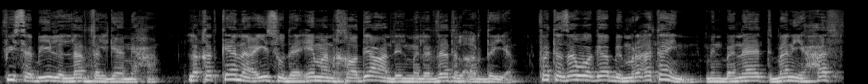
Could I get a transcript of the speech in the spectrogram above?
في سبيل اللذة الجامحة. لقد كان عيسو دائما خاضعا للملذات الأرضية. فتزوج بامرأتين من بنات بني حث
